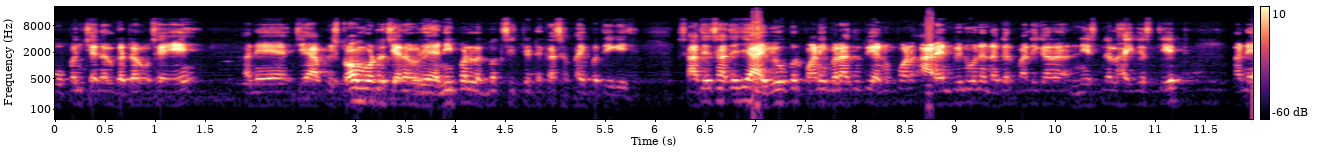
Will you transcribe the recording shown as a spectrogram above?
ઓપન ચેનલ ગટરો છે એ અને જે આપણી સ્ટ્રોમ વોટર ચેનલ છે એની પણ લગભગ સિત્તેર ટકા સફાઈ પતી ગઈ છે. સાથે સાથે જે હાઈવે ઉપર પાણી ભરાતું હતું એનું પણ આરએનબીનું અને નગરપાલિકા નેશનલ હાઈવે સ્ટેટ અને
